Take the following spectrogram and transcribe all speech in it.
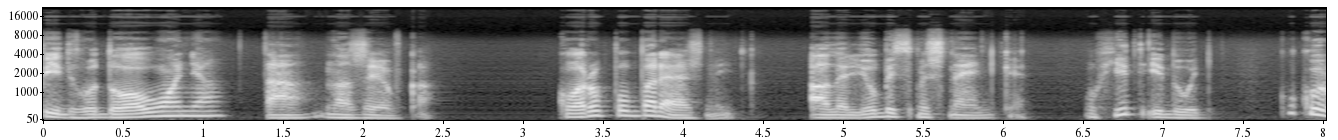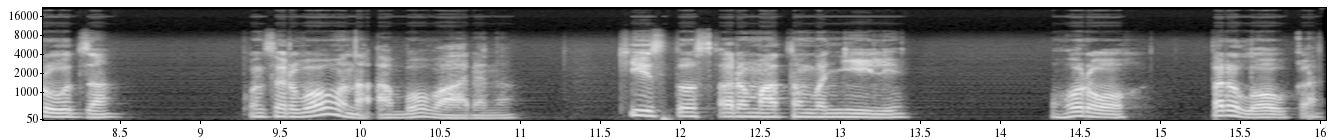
Підгодовування та наживка. Короб обережний, але любить смачненьке. У хід ідуть кукурудза, консервована або варена, тісто з ароматом ванілі, горох, перловка,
